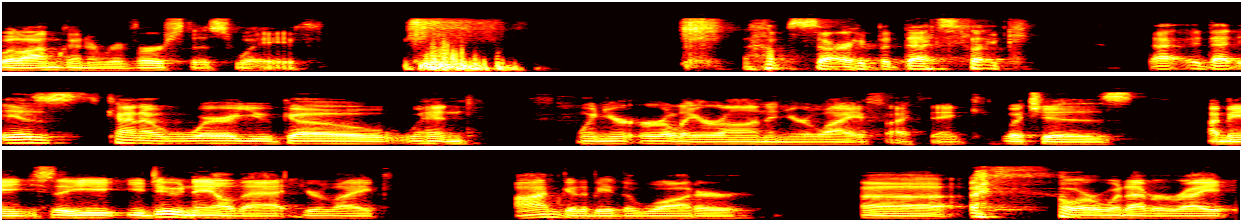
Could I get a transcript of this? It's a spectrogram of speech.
well, I'm going to reverse this wave. I'm sorry, but that's like that that is kind of where you go when when you're earlier on in your life, I think, which is I mean, so you, you do nail that. You're like, I'm gonna be the water uh or whatever, right?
